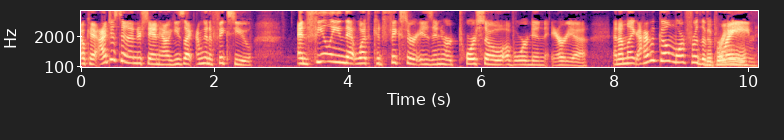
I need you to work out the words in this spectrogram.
okay, I just didn't understand how he's like, "I'm going to fix you," and feeling that what could fix her is in her torso of organ area, and I'm like, I would go more for the, The brain. brain.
